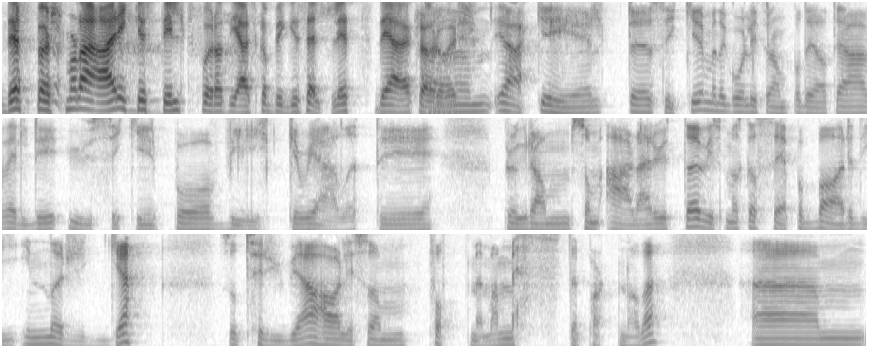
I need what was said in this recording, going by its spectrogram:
Det spørsmålet er ikke stilt for at jeg skal bygge selvtillit. Det er jeg klar over. Um, jeg er ikke helt uh, sikker, men det går litt på det at jeg er veldig usikker på hvilke reality-program som er der ute. Hvis man skal se på bare de i Norge, så tror jeg har liksom fått med meg mesteparten av det. Um,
